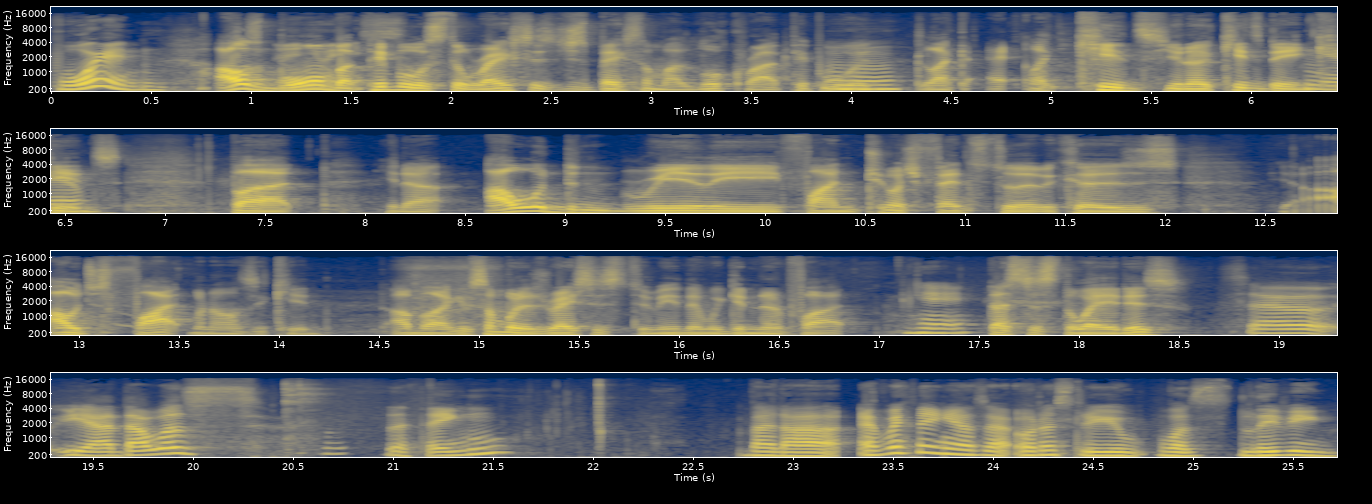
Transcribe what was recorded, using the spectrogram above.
born. I was born, but people were still racist just based on my look, right? People would like like kids, you know, kids being Mm-hmm. Yeah. kids. But you know, I wouldn't really find too much offense to it because I would just fight when I was a kid. I'm like, if somebody's racist to me, then we get in a fight. Yeah. That's just the way it is. So yeah, that was the thing. But uh, everything else, I honestly was living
